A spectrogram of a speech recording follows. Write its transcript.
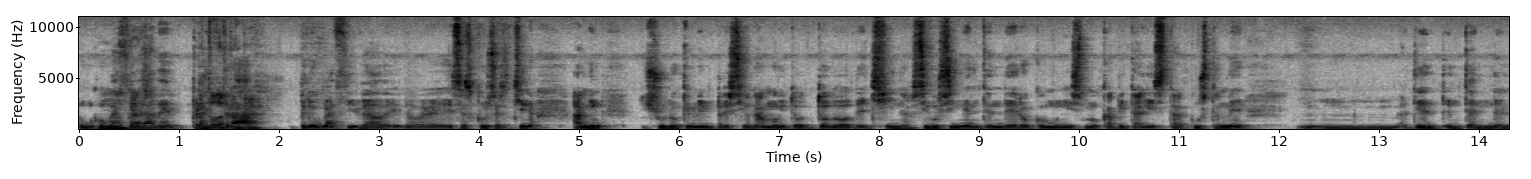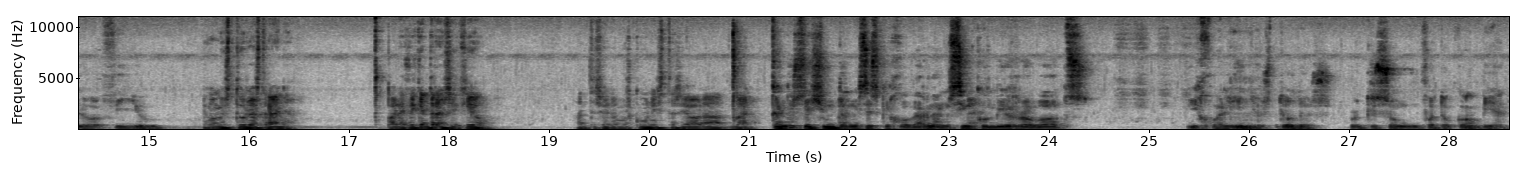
Unha cidade para entrar pero unha cidade, no? esas cousas de China. A min, xuro que me impresiona moito todo de China. Sigo sin entender o comunismo capitalista, cústame mm, a ti enténdelo, fillo. É unha mestura extraña. Parece que en transición. Antes éramos comunistas e agora, bueno. Cando se xuntan eses que gobernan 5.000 robots igualiños todos, porque son fotocopia.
